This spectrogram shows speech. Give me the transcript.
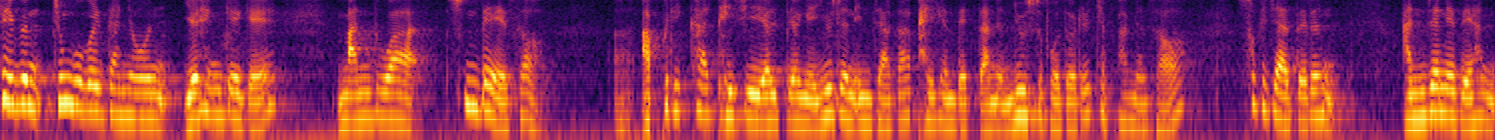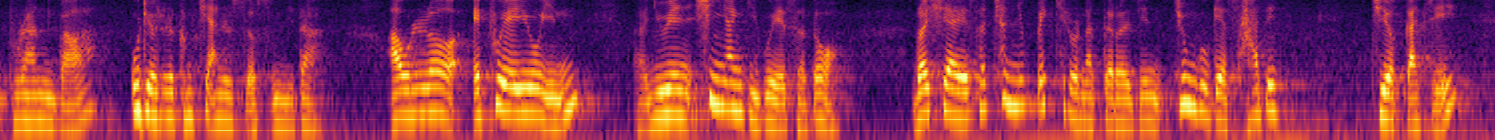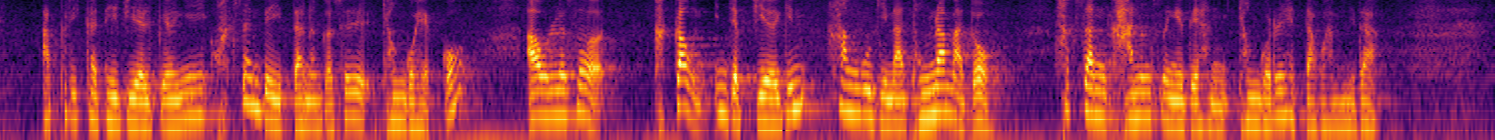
최근 중국을 다녀온 여행객의 만두와 순대에서 어, 아프리카 돼지 열병의 유전 인자가 발견됐다는 뉴스 보도를 접하면서 소비자들은 안전에 대한 불안과 우려를 금치 않을 수 없습니다. 아울러 FAO인 유엔 식량기구에서도 러시아에서 1600km나 떨어진 중국의 4대 지역까지 아프리카 돼지열병이 확산돼 있다는 것을 경고했고 아울러서 가까운 인접 지역인 한국이나 동남아도 확산 가능성에 대한 경고를 했다고 합니다.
